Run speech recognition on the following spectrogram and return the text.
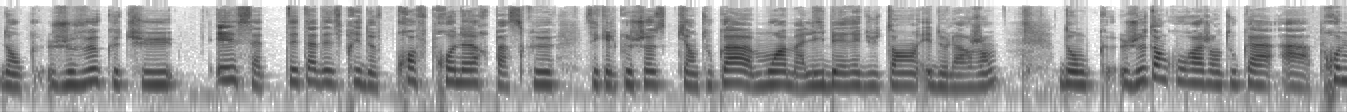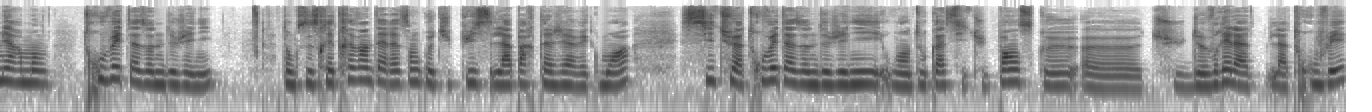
Donc je veux que tu et cet état d'esprit de prof-preneur parce que c'est quelque chose qui en tout cas moi m'a libéré du temps et de l'argent. Donc je t'encourage en tout cas à premièrement trouver ta zone de génie. Donc ce serait très intéressant que tu puisses la partager avec moi. Si tu as trouvé ta zone de génie ou en tout cas si tu penses que euh, tu devrais la, trouver,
